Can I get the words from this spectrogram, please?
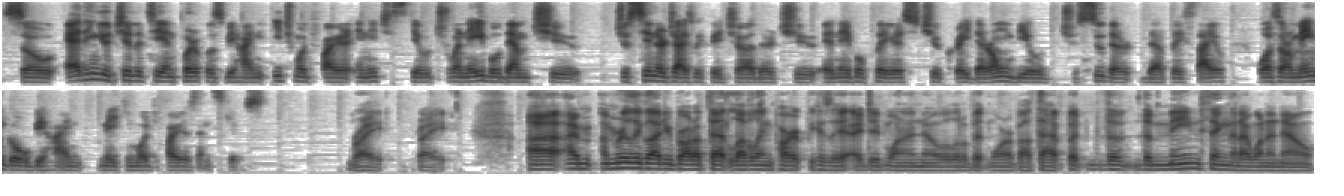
So adding utility and purpose behind each modifier and each skill to enable them to to synergize with each other, to enable players to create their own build to suit their, their playstyle was our main goal behind making modifiers and skills. Right, right. Uh, I'm I'm really glad you brought up that leveling part because I, I did want to know a little bit more about that. But the the main thing that I want to know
